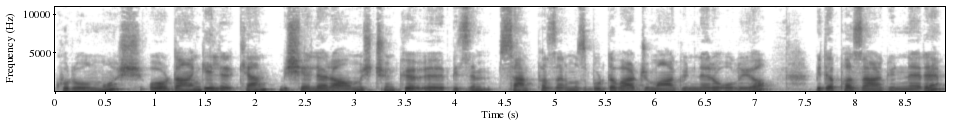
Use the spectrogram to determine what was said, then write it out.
kurulmuş. Oradan gelirken bir şeyler almış. Çünkü e, bizim sent pazarımız burada var. Cuma günleri oluyor. Bir de pazar günleri.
